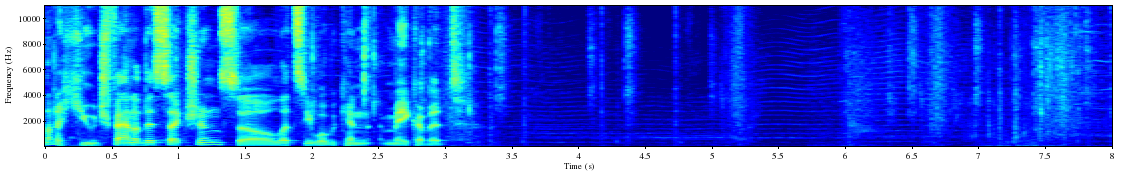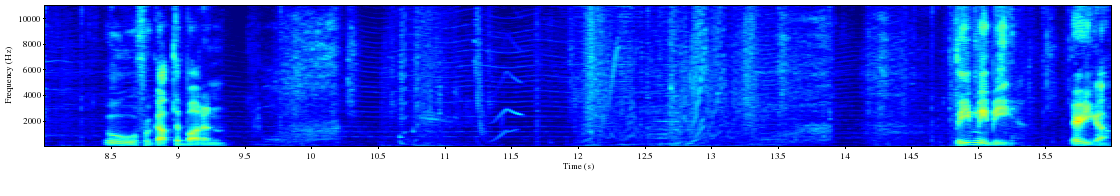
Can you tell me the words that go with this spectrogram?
I'm not a huge fan of this section, so let's see what we can make of it. Ooh, forgot the button. Leave me be. There you go.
